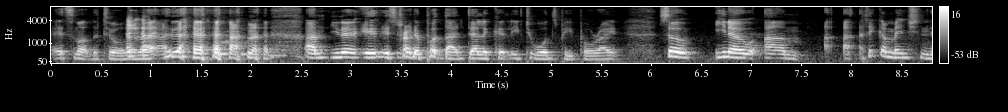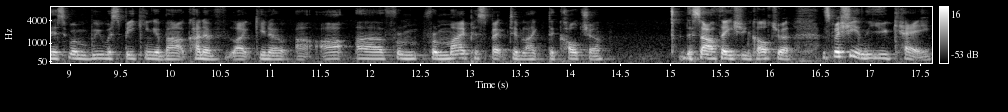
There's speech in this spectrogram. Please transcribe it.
It's not the tool. And, I, and you know, it, it's trying to put that delicately towards people, right? So you know, um, I, I think I mentioned this when we were speaking about kind of like you know, uh, uh, uh from from my perspective, like the culture, the South Asian culture, especially in the UK,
